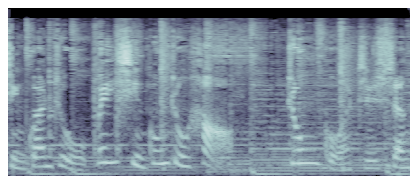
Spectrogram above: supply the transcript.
请关注微信公众号“中国之声”。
